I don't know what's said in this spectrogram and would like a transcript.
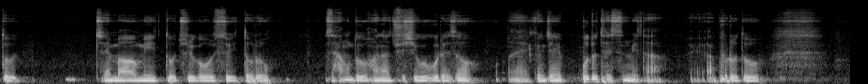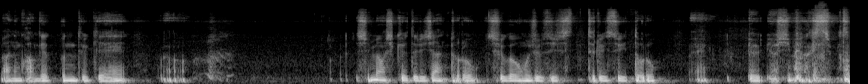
또 제 마음이 또 즐거울 수 있도록 상도 하나 주시고 그래서 예, 굉장히 뿌듯했습니다. 예, 앞으로도 많은 관객분들께 어, 실망시켜 드리지 않도록 즐거움을 줄 수 드릴 수 있도록 예, 열- 열심히 하겠습니다.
